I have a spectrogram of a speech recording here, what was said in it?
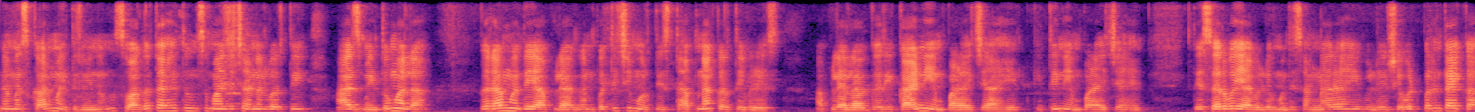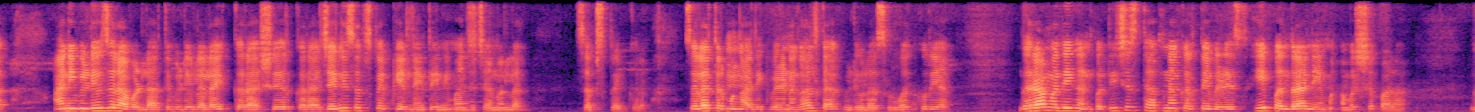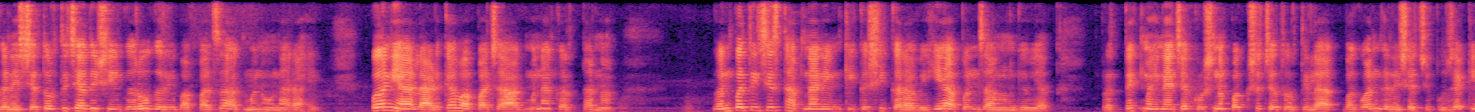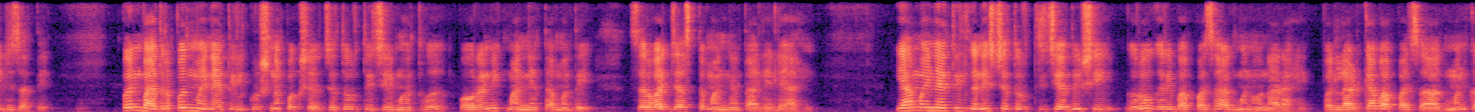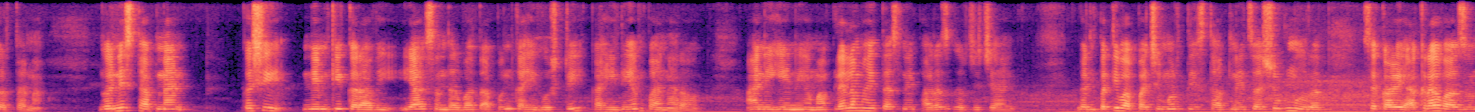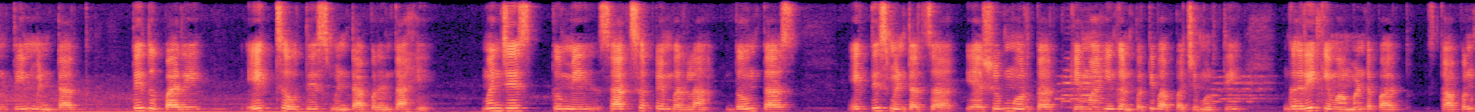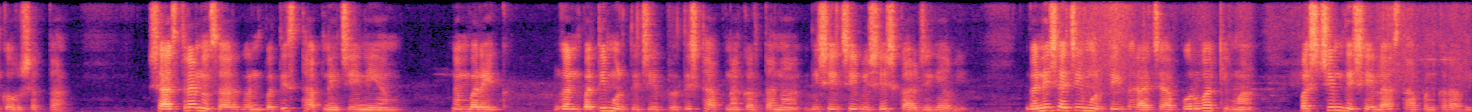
नमस्कार मैत्रिणींनो स्वागत आहे तुमचं माझ्या चॅनलवरती. आज मी तुम्हाला घरामध्ये आपल्या गणपतीची मूर्ती स्थापना करते वेळेस आपल्याला घरी काय नियम पाळायचे आहेत किती नियम पाळायचे आहेत ते सर्व या व्हिडिओमध्ये सांगणार आहे. व्हिडिओ शेवटपर्यंत ऐका आणि व्हिडिओ जर आवडला तर व्हिडिओला लाईक करा शेअर करा. ज्यांनी सबस्क्राईब केलं नाही त्यांनी माझ्या चॅनलला सबस्क्राईब करा. चला तर मग अधिक वेळ न घालता व्हिडिओला सुरुवात करूया. घरामध्ये गणपतीची स्थापना करते वेळेस हे पंधरा नियम अवश्य पाळा. गणेश चतुर्थीच्या दिवशी घरोघरी बाप्पाचं आगमन होणार आहे. पण या लाडक्या बाप्पाच्या आगमना करताना गणपतीची स्थापना नेमकी कशी करावी हे आपण जाणून घेऊयात. प्रत्येक महिन्याच्या कृष्ण पक्ष चतुर्थीला भगवान गणेशाची पूजा केली जाते. पण भाद्रपद महिन्यातील कृष्ण पक्ष चतुर्थीचे महत्त्व पौराणिक मान्यतामध्ये सर्वात जास्त मानण्यात आलेले आहे. या महिन्यातील गणेश चतुर्थीच्या दिवशी घरोघरी बाप्पाचं आगमन होणार आहे. पण लाडक्या बाप्पाचं आगमन करताना गणेश स्थापना कशी नेमकी करावी या संदर्भात आपण काही गोष्टी काही नियम पाहणार आहोत. आणि हे नियम आपल्याला माहीत असणे फारच गरजेचे आहेत. गणपती बाप्पाची मूर्ती स्थापनेचा शुभ मुहूर्त सकाळी अकरा वाजून तीन मिनिटात ते दुपारी एक चौतीस मिनिटापर्यंत आहे. म्हणजेच तुम्ही सात सप्टेंबरला दोन तास एकतीस मिनिटाचा या शुभ मुहूर्तात केव्हाही गणपती बाप्पाची मूर्ती घरी किंवा मंडपात स्थापन करू शकता. शास्त्रानुसार गणपती स्थापनेचे नियम. नंबर एक. गणपती मूर्तीची प्रतिष्ठापना करताना दिशेची विशेष काळजी घ्यावी. गणेशाची मूर्ती घराच्या पूर्व किंवा पश्चिम दिशेला स्थापन करावी.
